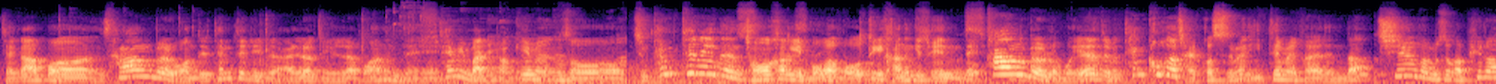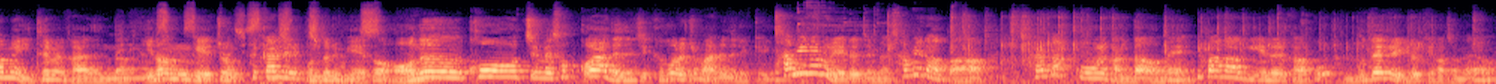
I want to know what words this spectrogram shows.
제가 한번 상황별 원딜 템트리를 알려드리려고 하는데 템이 많이 바뀌면서 지금 템트리는 정확하게 뭐가 뭐 어떻게 가는 게 돼 있는데 상황별로 뭐 예를 들면 탱커가 잘 컸으면 이 템을 가야 된다? 치유 감소가 필요하면 이 템을 가야 된다? 이런 게 좀 헷갈릴 분들을 위해서 어느 코어쯤에 섞어야 되는지 그거를 좀 알려드릴게요. 3일화로 예를 들면 3일화가 팔각공을 간 다음에 희바라기를 가고 무대를 이렇게 가잖아요.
